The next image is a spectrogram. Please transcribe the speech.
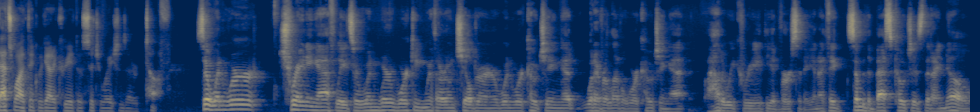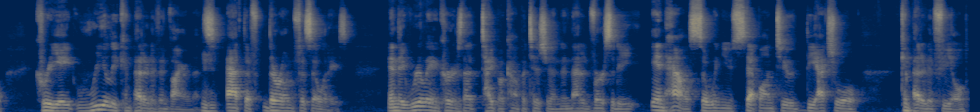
That's why I think we got to create those situations that are tough. So when we're training athletes or when we're working with our own children or when we're coaching at whatever level we're coaching at, how do we create the adversity? And I think some of the best coaches that I know create really competitive environments mm-hmm. at the, their own facilities. And they really encourage that type of competition and that adversity in house. So when you step onto the actual competitive field,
